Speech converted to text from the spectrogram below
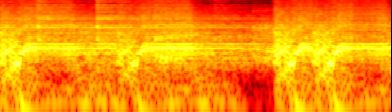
Yeah.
